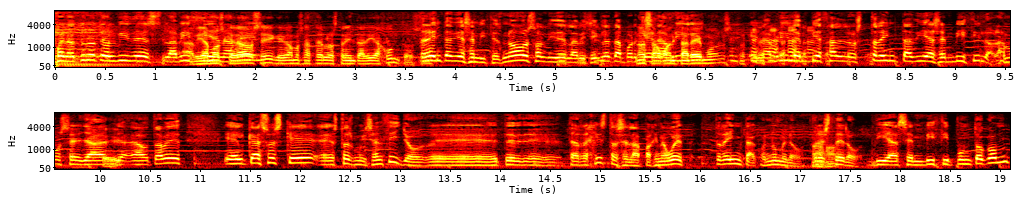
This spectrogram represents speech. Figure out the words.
Bueno, tú no te olvides la bici Habíamos en quedado, abril. sí, que íbamos a hacer los 30 días juntos. ¿sí? 30 días en bicis. No os olvidéis la bicicleta porque Nos en abril, aguantaremos. en abril empiezan los 30 días en bici. Lo hablamos eh, ya, Sí. ya otra vez. El caso es que eh, esto es muy sencillo. Eh, te, eh, te registras en la página web 30 con número 30 díasenbici.com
